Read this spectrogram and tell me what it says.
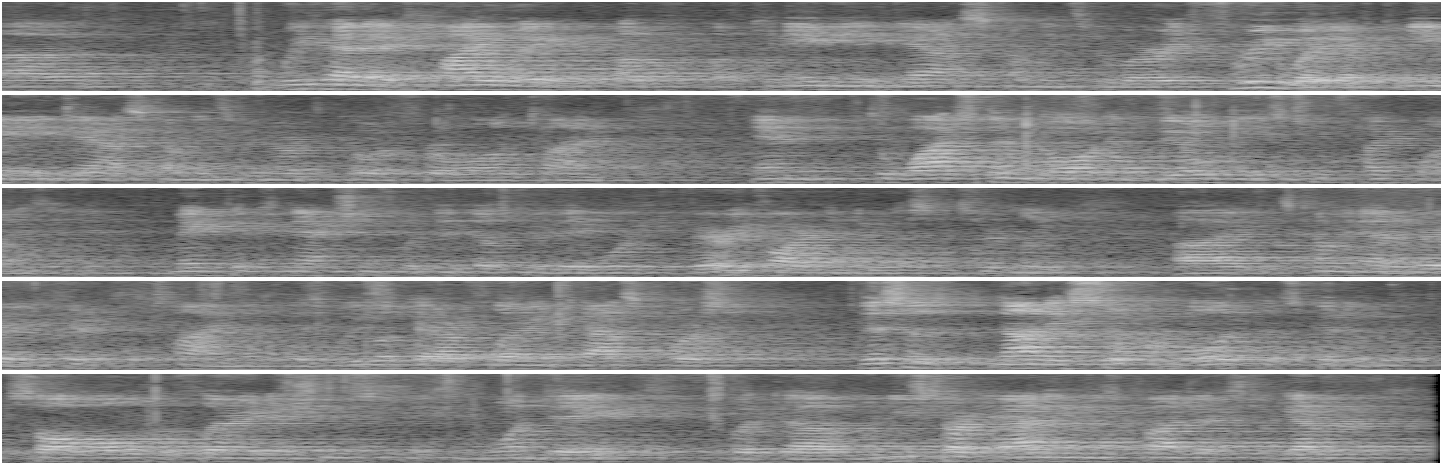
uh, we've had a highway of, of, Canadian gas coming through, or a freeway of Canadian gas coming through North Dakota for a long time. And to watch them go out and build these two pipelines, and, and make the connections with industry. They worked very hard to do this, and certainly uh, it's coming at a very critical time. As- As we look at our flaring task force, this is not a silver bullet that's going to solve all of the flaring issues in one day. But uh, when you start adding these projects together,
